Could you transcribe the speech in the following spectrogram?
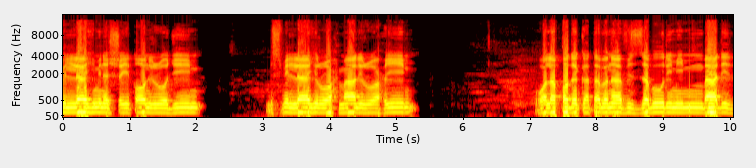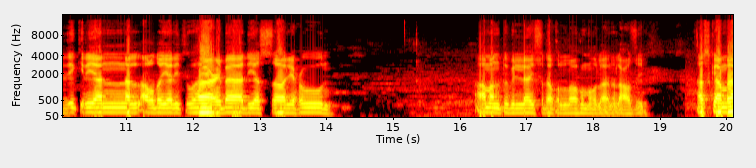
بالله من الشيطان الرجيم بسم الله الرحمن الرحيم ولقد كتبنا في الزبور من بعد الذكر أن الأرض يرثها عبادي الصالحون آمنت بالله صدق الله مولانا العظيم আজকে আমরা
